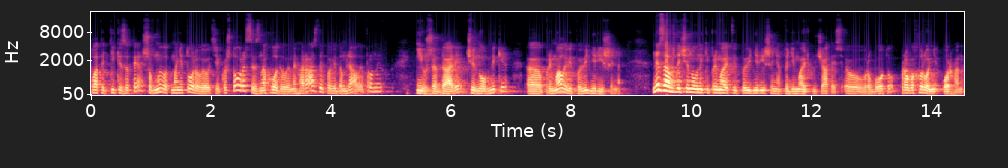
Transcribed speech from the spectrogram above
платить тільки за те, щоб ми от моніторили оці кошториси, знаходили негаразди, повідомляли про них, і вже далі чиновники приймали відповідні рішення. Не завжди чиновники приймають відповідні рішення, тоді мають включатись в роботу правоохоронні органи.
